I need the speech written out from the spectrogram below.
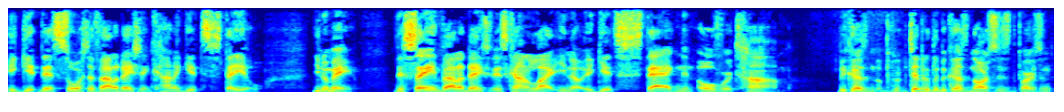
it get that source of validation kind of gets stale. You know what I mean? The same validation. It's kind of like, you know, it gets stagnant over time because typically because the narcissist, person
